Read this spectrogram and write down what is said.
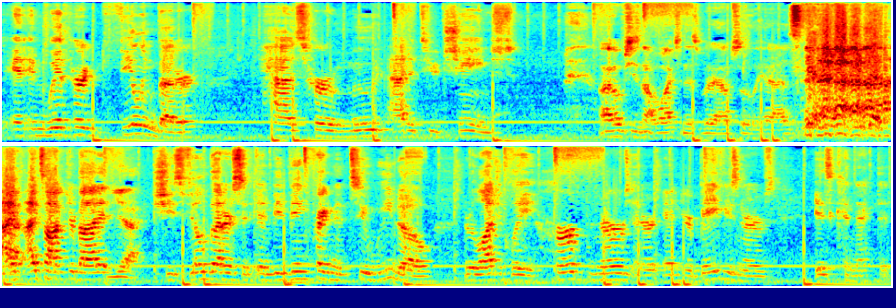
And, and with her feeling better, has her mood attitude changed? I hope she's not watching this, but it absolutely has. Yeah, I, I talked to her about it. yeah. She's feeling better, and be, being pregnant too. We know neurologically her nerves and her and your baby's nerves is connected.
